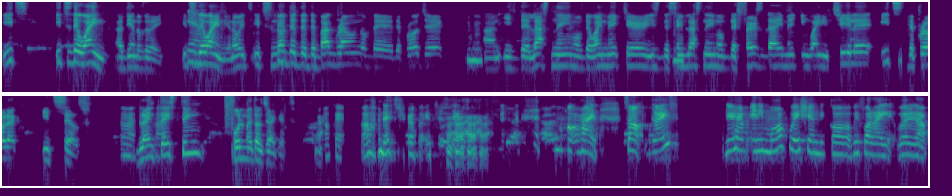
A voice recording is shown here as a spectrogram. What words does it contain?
it's it's the wine at the end of the day. It's Yeah. the wine. You know, it's it's not the, the the background of the the project. Mhm. And if the last name of the winemaker is the mm-hmm. same last name of the first guy making wine in Chile, it's the product itself. Right. Blind Right. tasting, full metal jacket. Okay. Oh, that's true. Interesting. All right. So, guys, do you have any more question because before I wrap it up?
